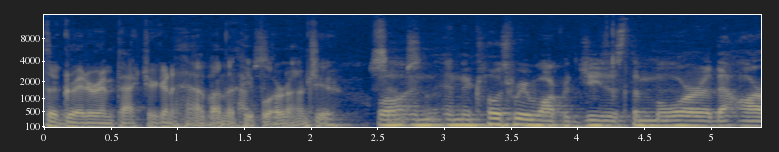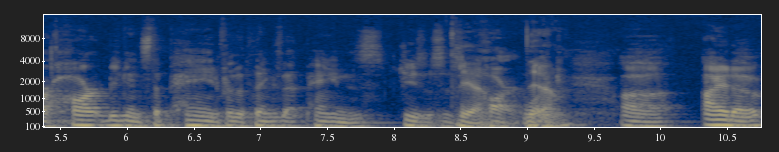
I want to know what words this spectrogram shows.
the greater impact you're going to have on the people around you. Well, and, and the closer we walk with Jesus, the more that our heart begins to pain for the things that pains Jesus' Yeah, heart. yeah. Like, uh, I had a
